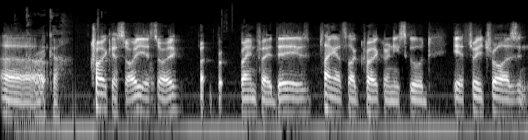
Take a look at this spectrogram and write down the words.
uh, Croker. Croker, sorry, yeah, sorry, Br- br- brain fade there. He was playing outside Croker and he scored, yeah, three tries. And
